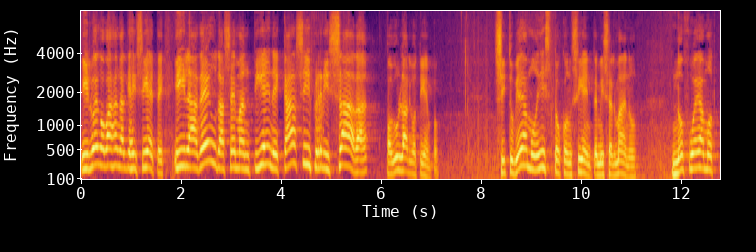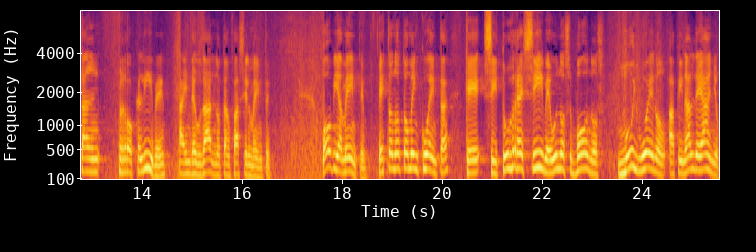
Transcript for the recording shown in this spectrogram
y luego bajan al 17 y la deuda se mantiene casi frisada por un largo tiempo. Si tuviéramos esto consciente, mis hermanos, no fuéramos tan proclive a endeudarnos tan fácilmente. Obviamente, esto no toma en cuenta que si tú recibes unos bonos muy buenos a final de año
